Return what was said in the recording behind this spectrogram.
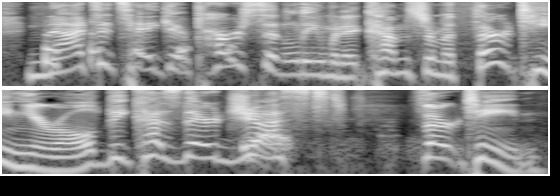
not to take it personally when it comes from a 13 year old because they're just 13.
